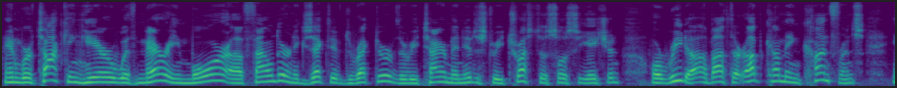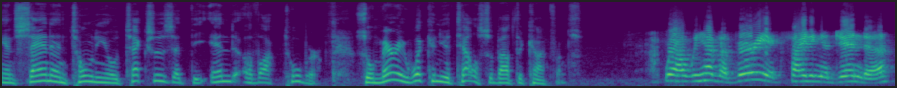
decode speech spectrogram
and we're talking here with Mary Moore, founder and executive director of the Retirement Industry Trust Association, or RITA, about their upcoming conference in San Antonio, Texas at the end of October. So, Mary, what can you tell us about the conference? Well, we have a very exciting agenda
